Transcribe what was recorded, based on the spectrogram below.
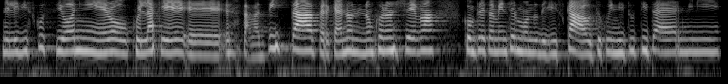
nelle discussioni ero quella che eh, stava zitta perché non, non conosceva completamente il mondo degli scout, quindi tutti i termini,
